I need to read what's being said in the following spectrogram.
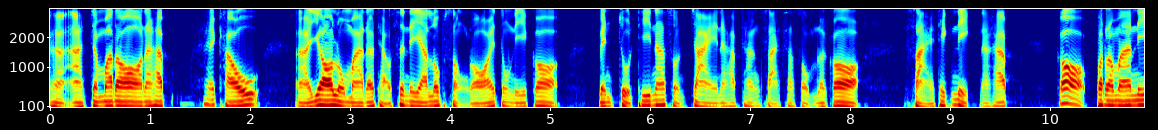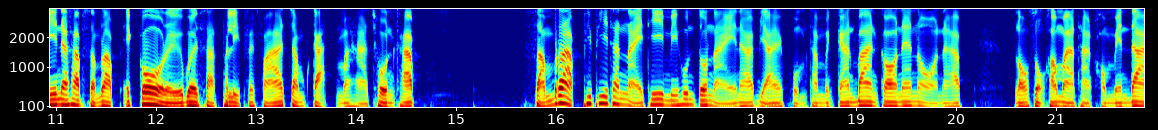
อาอาจจะมารอนะครับ ให้เขาาย่อลงมาแถวเส้นระยะลบ 200 ตรงนี้ก็เป็นจุดที่น่าสนใจนะครับ ทั้งสายสะสมแล้วก็สายเทคนิคนะครับ ก็ประมาณนี้นะครับสำหรับ e c o หรือบริษัทผลิตไฟฟ้าจำกัดมหาชนครับสำหรับพี่ๆท่านไหนที่มีหุ้นตัวไหนนะครับ อยากให้ผมทำเป็นการบ้านก็แน่นอนนะครับ ลองส่งเข้ามาทางคอมเมนต์ได้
